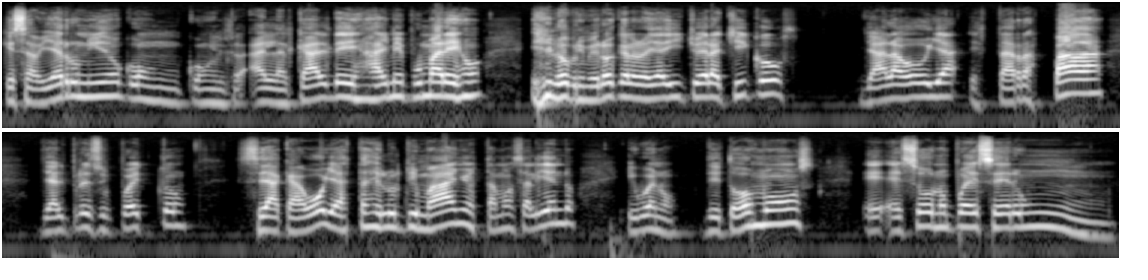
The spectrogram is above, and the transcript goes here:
que se había reunido con, el, alcalde Jaime Pumarejo y lo primero que le había dicho era chicos, ya la olla está raspada, ya el presupuesto se acabó, ya este es el último año, estamos saliendo y bueno, de todos modos eh, eso no puede ser un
